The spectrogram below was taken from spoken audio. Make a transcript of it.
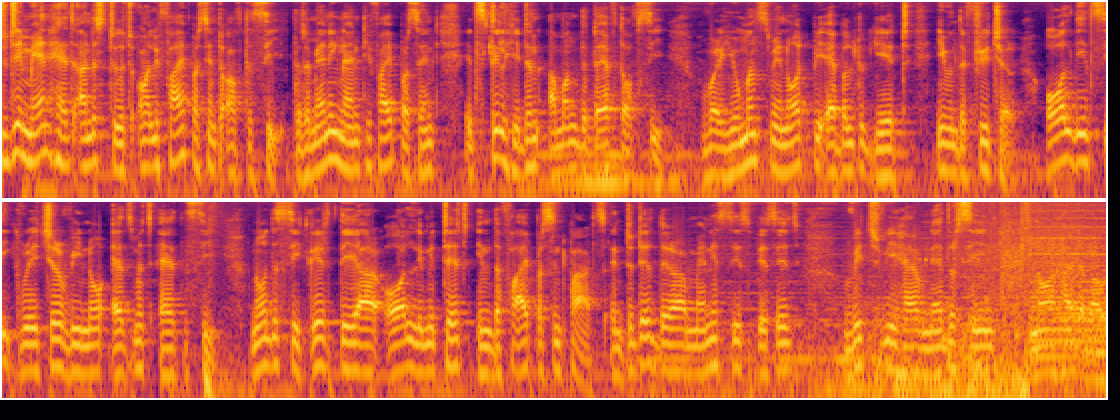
Today man has understood only 5% of the sea. The remaining 95% is still hidden among the depth of sea, where humans may not be able to get even the future. All these sea creatures we know as much as the sea. Know the secret, they are all limited in the 5% parts and today there are many sea species which we have neither seen nor heard about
